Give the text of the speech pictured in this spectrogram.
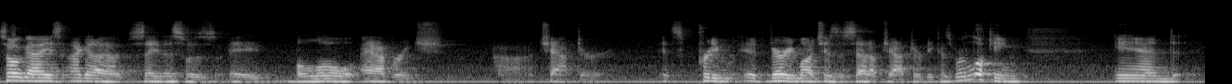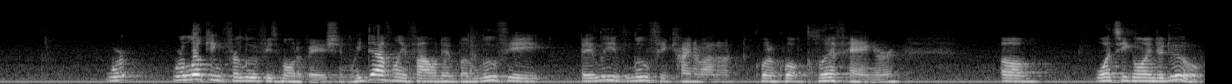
So, guys, I gotta say this was a below average uh, chapter. It's pretty. It very much is a setup chapter because we're looking, and we're we're looking for Luffy's motivation. We definitely found it, but Luffy they leave Luffy kind of on a quote unquote cliffhanger of what's he going to do?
